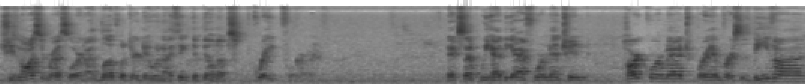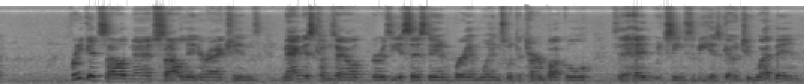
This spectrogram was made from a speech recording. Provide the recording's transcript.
She's an awesome wrestler, and I love what they're doing. I think the build-up's great for her. Next up, we had the aforementioned hardcore match, Bram versus Devon. Pretty good, solid match, solid interactions. Magnus comes out, throws the assist in. Bram wins with the turnbuckle the head, which seems to be his go-to weapon.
